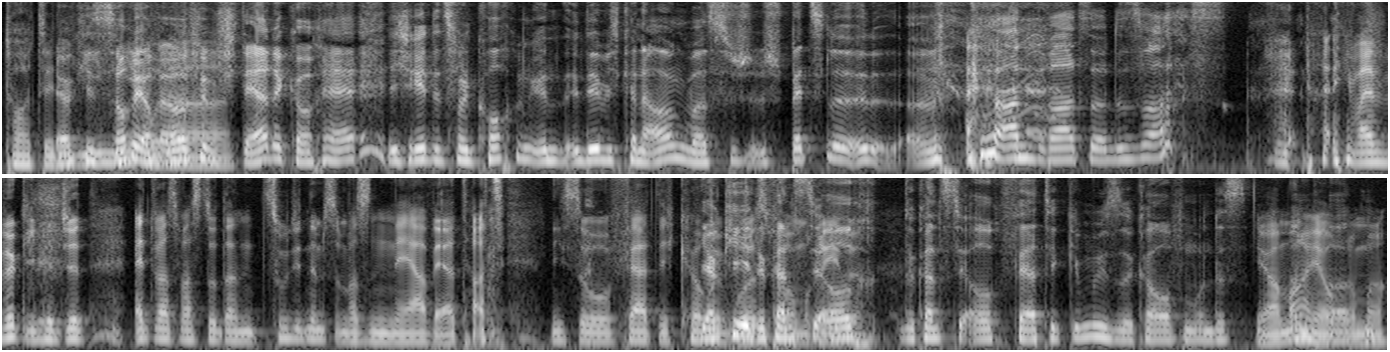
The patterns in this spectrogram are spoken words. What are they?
Tortellini okay, sorry, auf einmal fünf Sterne koch. Hä? Ich rede jetzt von Kochen, in- indem ich keine Ahnung was, Spätzle äh, anbrate und das war's. Nein, ich meine wirklich legit etwas, was du dann zu dir nimmst und was einen Nährwert hat. Nicht so fertig Ja, Currywurst okay, du kannst dir auch, du kannst dir auch fertig Gemüse kaufen und das. Ja, mach ich auch anbraten. immer.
